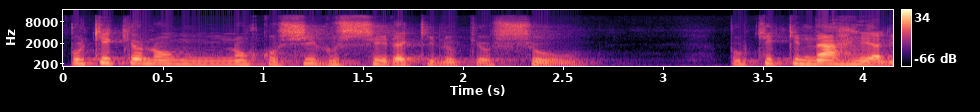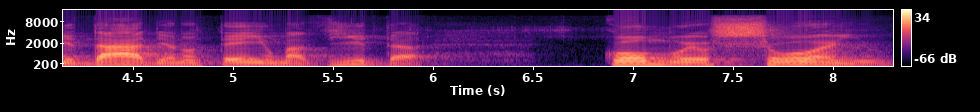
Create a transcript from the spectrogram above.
Por que, que eu não, não consigo ser aquilo que eu sou? Por que, que, na realidade, eu não tenho uma vida como eu sonho?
